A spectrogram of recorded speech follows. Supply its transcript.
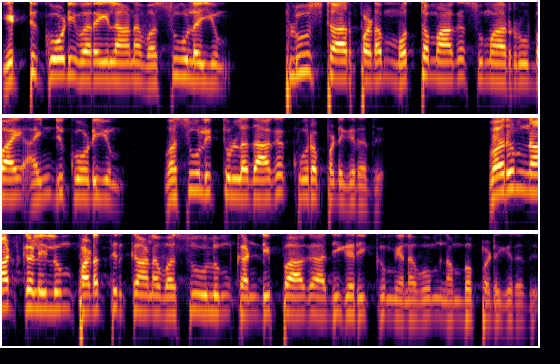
எட்டு கோடி வரையிலான வசூலையும் ப்ளூ ஸ்டார் படம் மொத்தமாக சுமார் ரூபாய் ஐந்து கோடியும் வசூலித்துள்ளதாக கூறப்படுகிறது. வரும் நாட்களிலும் படத்திற்கான வசூலும் கண்டிப்பாக அதிகரிக்கும் எனவும் நம்பப்படுகிறது.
